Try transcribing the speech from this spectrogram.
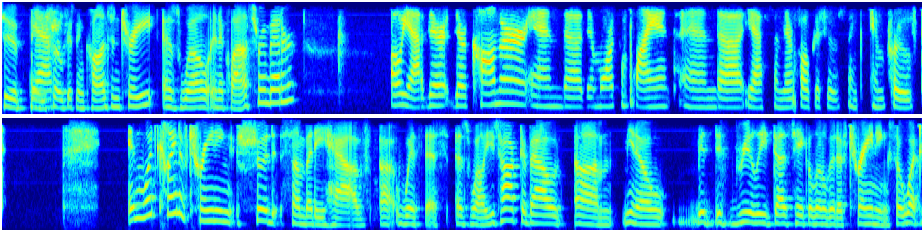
to yeah. focus and concentrate as well in a classroom better. Oh yeah, they're they're calmer and uh, they're more compliant, and uh, yes, and their focus is improved. And what kind of training should somebody have uh, with this as well? You talked about, um, you know, it, it, really does take a little bit of training. So what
